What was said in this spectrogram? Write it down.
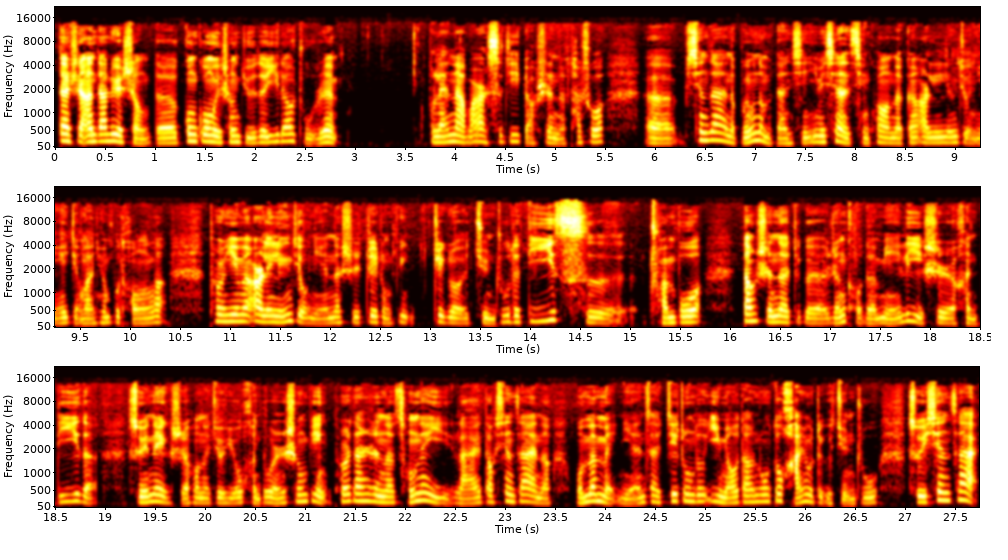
但是安大略省的公共卫生局的医疗主任。布莱纳瓦尔斯基表示呢，他说，呃，现在呢不用那么担心，因为现在的情况呢跟2009年已经完全不同了。他说，因为2009年呢是这种病这个菌株的第一次传播，当时呢这个人口的免疫力是很低的，所以那个时候呢就有很多人生病。他说，但是呢从那以来到现在呢，我们每年在接种的疫苗当中都含有这个菌株，所以现在。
